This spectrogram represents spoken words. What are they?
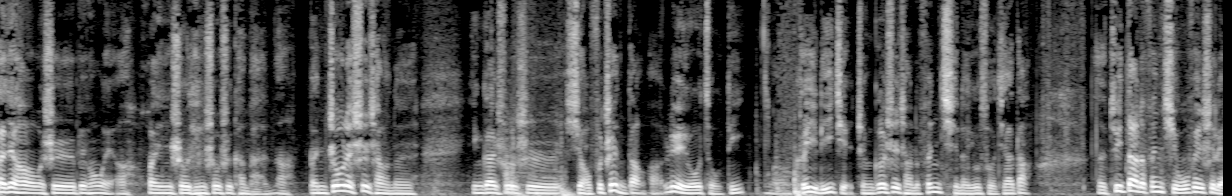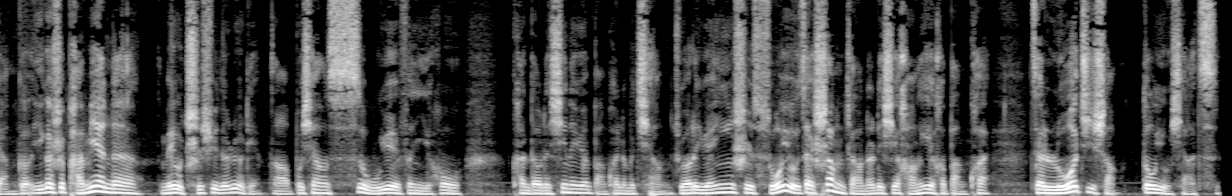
大家好，我是边锋伟啊，欢迎收听收市看盘啊。本周的市场呢，应该说是小幅震荡啊，略有走低啊，可以理解，整个市场的分歧呢有所加大。呃，最大的分歧无非是两个，一个是盘面呢没有持续的热点啊，不像四五月份以后看到的新能源板块那么强。主要的原因是所有在上涨的那些行业和板块，在逻辑上都有瑕疵。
